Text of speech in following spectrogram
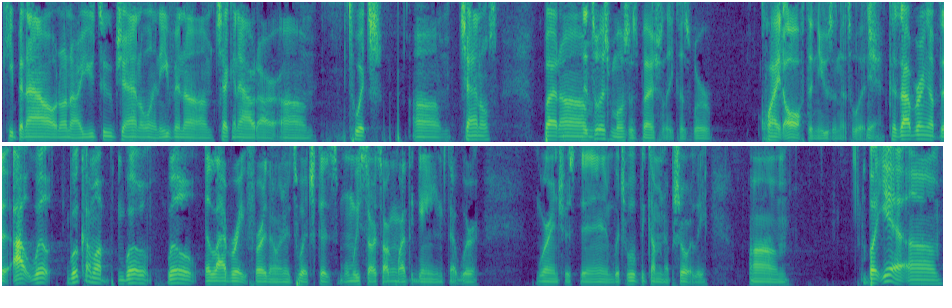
Keep out on our YouTube channel and even um, checking out our um, Twitch um, channels. But um, the Twitch most especially because we're quite often using the Twitch. yeah, because I'll bring up the. I will. We'll come up. We'll we'll elaborate further on the Twitch because when we start talking about the games that we're we're interested in, which will be coming up shortly. Um, but yeah, um,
